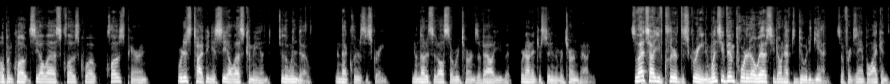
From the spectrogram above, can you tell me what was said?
open quote, CLS, close quote, close paren, we're just typing a CLS command to the window, and that clears the screen. You'll notice it also returns a value, but we're not interested in the return value. So that's how you've cleared the screen. And once you've imported OS, you don't have to do it again. So for example, I can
